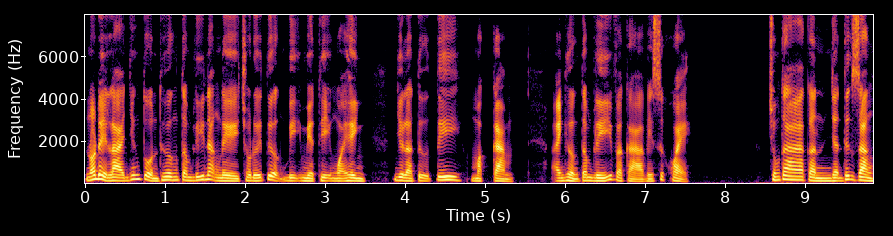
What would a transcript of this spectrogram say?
Nó để lại những tổn thương tâm lý nặng nề cho đối tượng bị miệt thị ngoại hình như là tự ti, mặc cảm, ảnh hưởng tâm lý và cả về sức khỏe. Chúng ta cần nhận thức rằng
